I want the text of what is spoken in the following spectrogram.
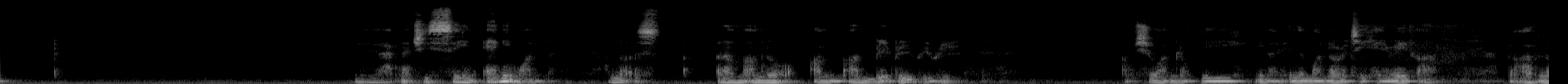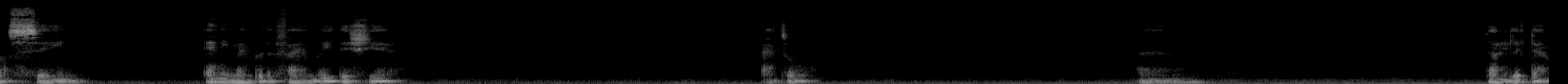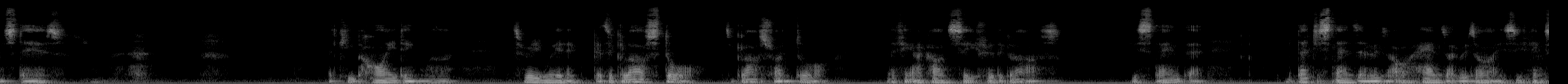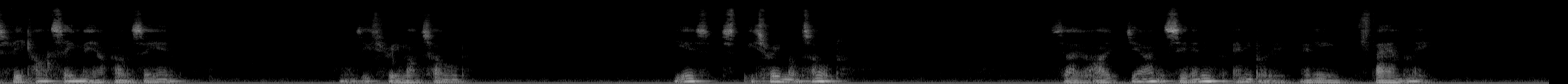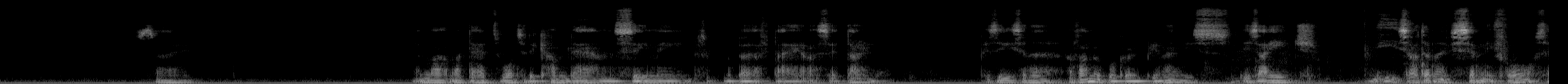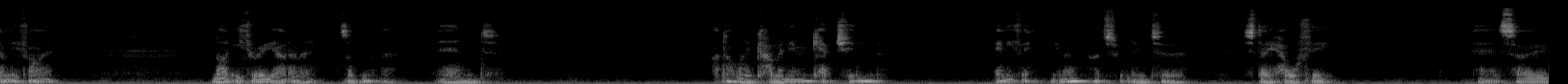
I haven't actually seen anyone. I'm not. I'm, I'm not. I'm. I'm. I'm sure I'm not the. You know, in the minority here either. But I've not seen any member of the family this year at all. They only live downstairs. They keep hiding. It's really weird. It's a glass door. It's a glass front door. They think I can't see through the glass. He stand there. Dad just stands there with his hands over his eyes. He thinks if he can't see me, I can't see him. Was he three months old? He is. He's three months old. So I, yeah, I haven't seen any anybody, any family. So and my, my dad wanted to come down and see me for my birthday, and I said, don't. Because he's in a, a, vulnerable group, you know. He's his age, he's, I don't know, 74, 75, 93, I don't know, something like that. And I don't want him coming here and catching anything, you know. I just want him to stay healthy. And so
